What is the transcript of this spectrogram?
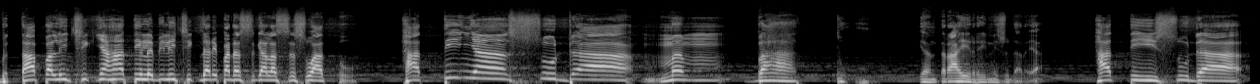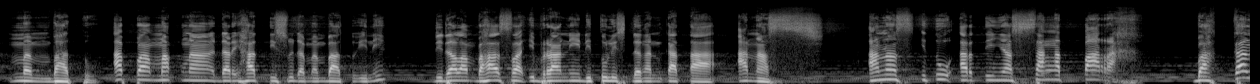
Betapa liciknya hati lebih licik daripada segala sesuatu. Hatinya sudah membatu. Yang terakhir ini saudara ya. Hati sudah membatu. Apa makna dari hati sudah membatu ini? Di dalam bahasa Ibrani ditulis dengan kata anas. Anas itu artinya sangat parah. Bahkan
